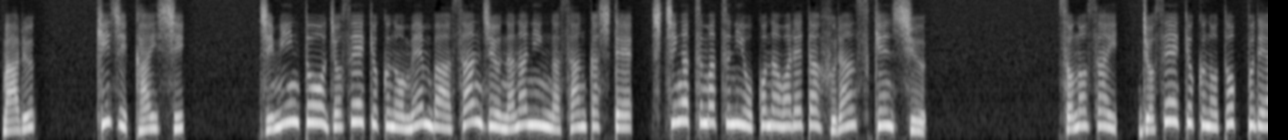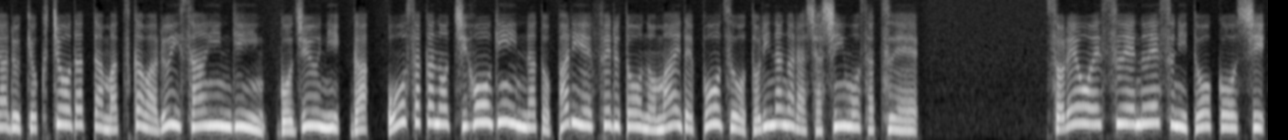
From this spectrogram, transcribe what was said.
丸。記事開始。自民党女性局のメンバー37人が参加して、7月末に行われたフランス研修。その際、女性局のトップである局長だった松川るい参院議員52が、大阪の地方議員らとパリエッフェル塔の前でポーズを取りながら写真を撮影。それを SNS に投稿し、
